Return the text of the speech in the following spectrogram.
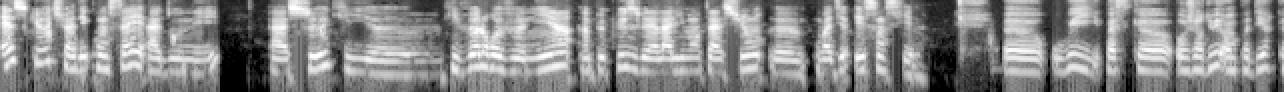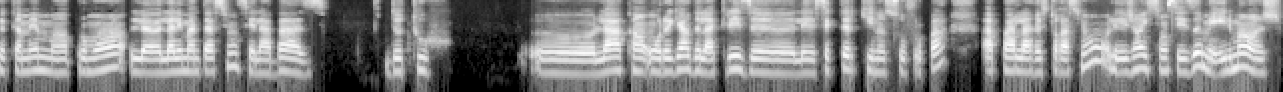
Est-ce que tu as des conseils à donner à ceux qui, euh, qui veulent revenir un peu plus vers l'alimentation, euh, on va dire, essentielle? Euh, oui, parce que aujourd'hui, on peut dire que quand même, euh, pour moi, l'alimentation, c'est la base de tout. Euh, là, quand on regarde la crise, les secteurs qui ne souffrent pas, à part la restauration, les gens, ils sont chez eux, mais ils mangent.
